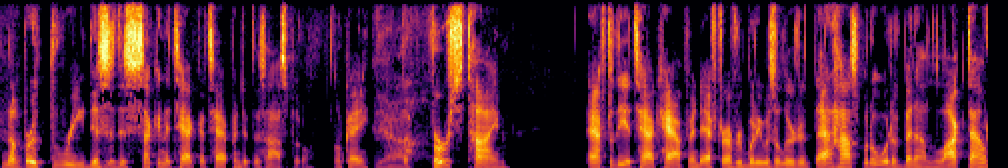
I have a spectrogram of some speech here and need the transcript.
Number three, this is the second attack that's happened at this hospital. Okay, Yeah. the first time after the attack happened, after everybody was alerted, that hospital would have been on lockdown.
